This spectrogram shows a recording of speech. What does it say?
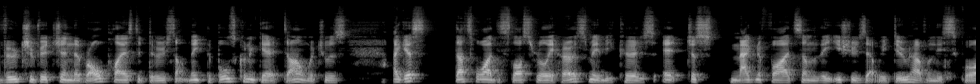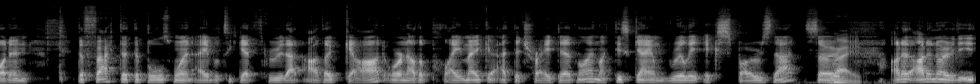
Vucevic and the role players to do something, the Bulls couldn't get it done, which was, I guess, that's why this loss really hurts me because it just magnified some of the issues that we do have on this squad. And the fact that the Bulls weren't able to get through that other guard or another playmaker at the trade deadline, like this game really exposed that. So right. I don't, I don't know. It,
